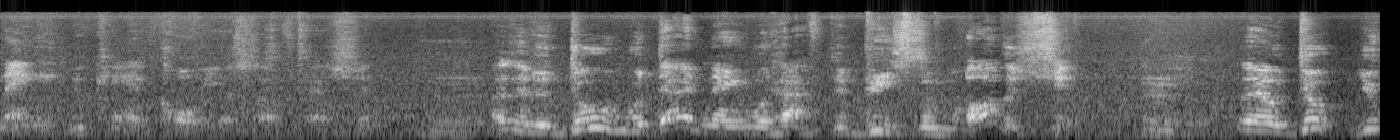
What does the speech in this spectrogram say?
name. You can't call yourself that shit. Hmm. I said, the dude with that name would have to be some other shit. Hmm. Yo, dude, you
